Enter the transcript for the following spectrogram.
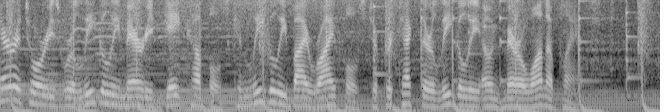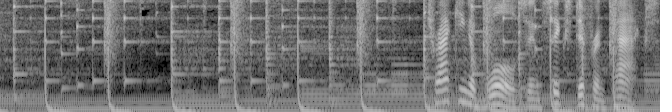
Territories where legally married gay couples can legally buy rifles to protect their legally owned marijuana plants. Tracking of wolves in six different packs.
